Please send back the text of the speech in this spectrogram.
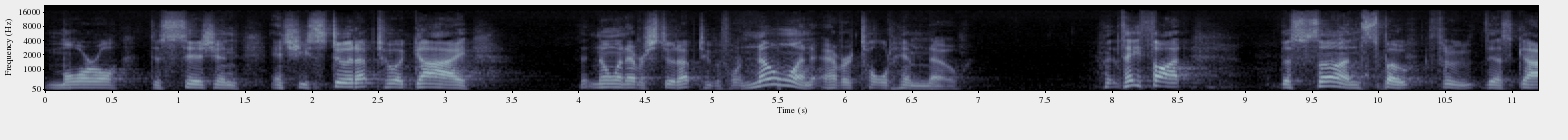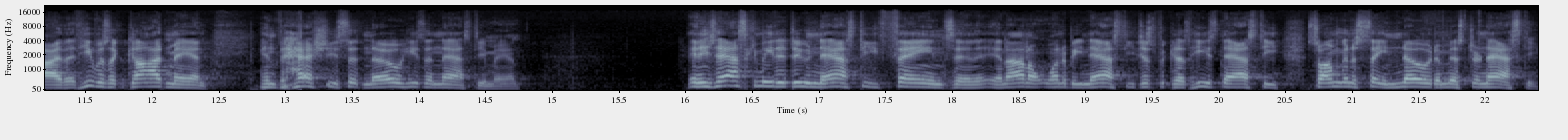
moral decision, and she stood up to a guy that no one ever stood up to before. No one ever told him no. They thought the Son spoke through this guy, that he was a God man. And Vashti said, No, he's a nasty man. And he's asking me to do nasty things, and, and I don't want to be nasty just because he's nasty, so I'm going to say no to Mr. Nasty.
